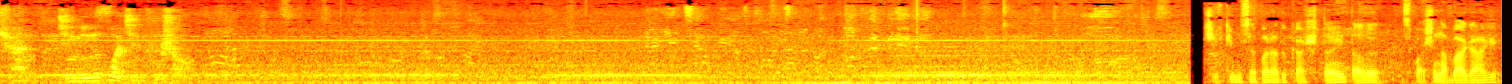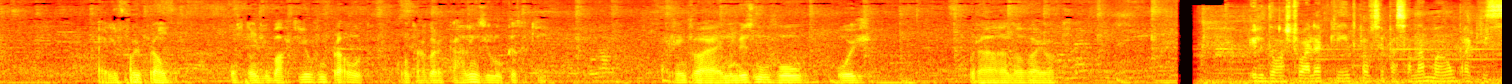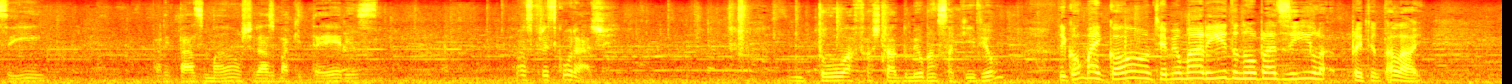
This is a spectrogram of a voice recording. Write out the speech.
全，请您握紧扶手。 Tive que me separar do Castanho, tava despachando a bagagem. Aí ele foi pra um portão de embarque e eu vim pra outro. Encontrar agora Carlinhos e Lucas aqui. A gente vai no mesmo voo hoje pra Nova York. Ele dá umas toalhas quentes pra você passar na mão, pra aquecer, pra limpar as mãos, tirar as bactérias. Umas frescuragem. Tô afastado do meu manso aqui, viu? Digo, oh my god, é meu marido no Brasil. Lá. Pretinho tá lá.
